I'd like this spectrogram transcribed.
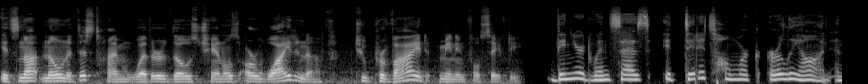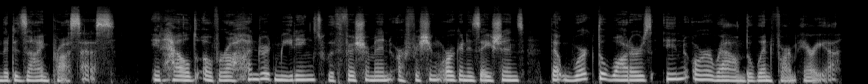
It's not known at this time whether those channels are wide enough to provide meaningful safety. Vineyard Wind says it did its homework early on in the design process. It held over a 100 meetings with fishermen or fishing organizations that work the waters in or around the wind farm area.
